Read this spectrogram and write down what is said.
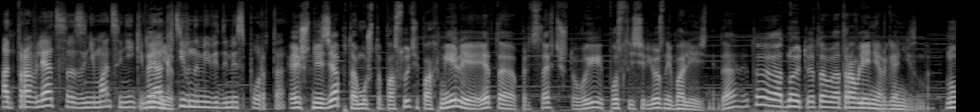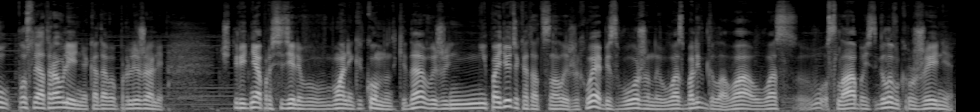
отправляться, заниматься некими Да нет. активными видами спорта? Конечно, нельзя, потому что, по сути, похмелье — это, представьте, что вы после серьезной болезни, да? Это одно, это отравление организма. Ну, после отравления, когда вы пролежали четыре дня просидели в маленькой комнатке, да, вы же не пойдете кататься на лыжах, вы обезвожены, у вас болит голова, у вас слабость, головокружение.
